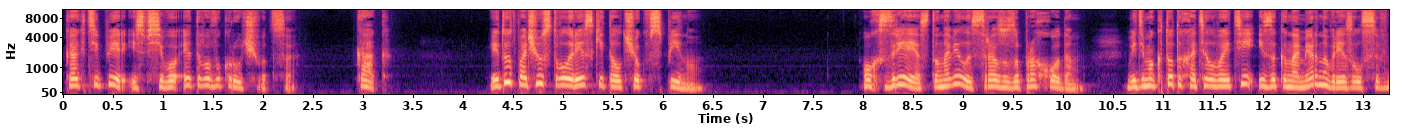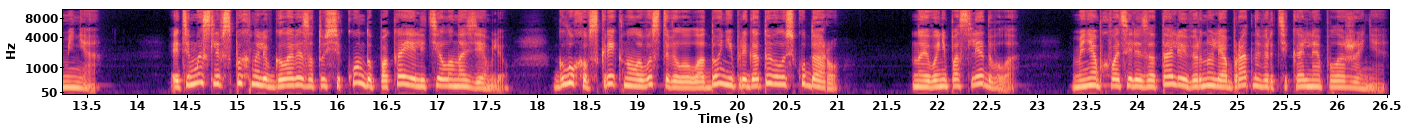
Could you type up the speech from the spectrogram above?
Как теперь из всего этого выкручиваться? Как? И тут почувствовала резкий толчок в спину. Ох, зря я остановилась сразу за проходом. Видимо, кто-то хотел войти и закономерно врезался в меня. Эти мысли вспыхнули в голове за ту секунду, пока я летела на землю — Глухо вскрикнула, выставила ладони и приготовилась к удару. Но его не последовало. Меня обхватили за талию и вернули обратно в вертикальное положение.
